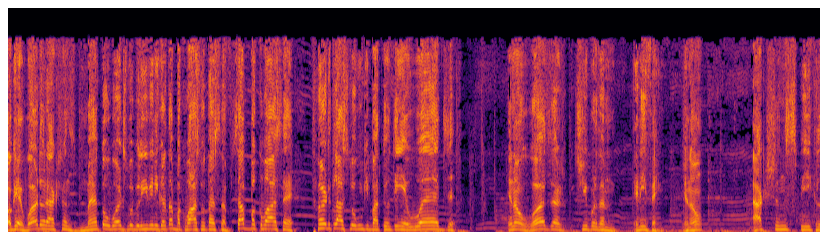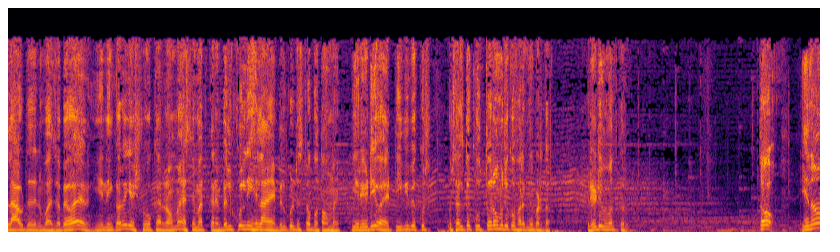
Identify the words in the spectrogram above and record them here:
ओके वर्ड और एक्शंस मैं तो वर्ड्स पे बिलीव ही नहीं करता, बकवास होता है सब। सब बकवास है। थर्ड क्लास लोगों की बातें होती हैं। Words You know, words are cheaper than anything, you know. Actions speak louder than words. अबे ओए ये नहीं करो ये शो कर रहा हूँ मैं ऐसे मत करें। बिल्कुल नहीं हिलाएँ बिल्कुल डिस्टर्ब होता हूँ मैं। ये रेडियो है टीवी पे कुछ उछलते कूदते रहो मुझे कोई फ़र्क नहीं पड़ता। रेडियो मत करो। तो you know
